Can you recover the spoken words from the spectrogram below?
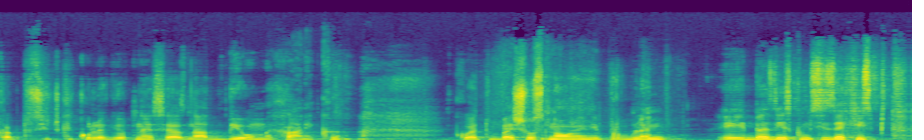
както всички колеги от нея сега знаят, биомеханика, което беше основният ни проблем. И без да искам си взех изпит.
